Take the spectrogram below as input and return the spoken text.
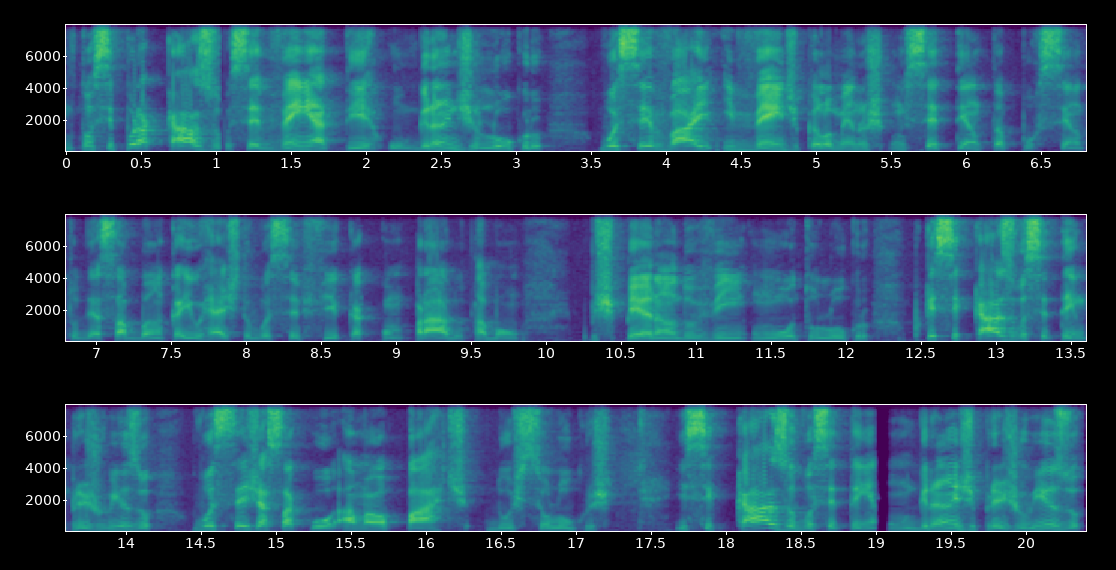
Então, se por acaso você vem a ter um grande lucro, você vai e vende pelo menos uns 70% dessa banca e o resto você fica comprado, tá bom? Esperando vir um outro lucro. Porque se caso você tenha um prejuízo, você já sacou a maior parte dos seus lucros. E se caso você tenha um grande prejuízo,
